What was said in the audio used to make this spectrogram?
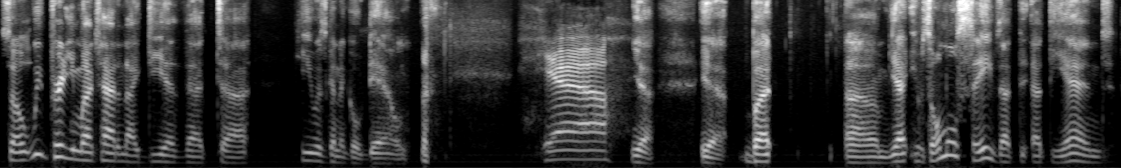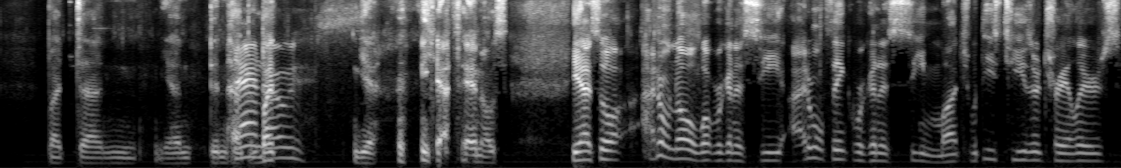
so we pretty much had an idea that uh, he was going to go down. Yeah. yeah, yeah. but um, yeah, he was almost saved at the at the end, but uh, yeah, didn't happen. But yeah, yeah, Thanos. Yeah, so I don't know what we're gonna see. I don't think we're gonna see much with these teaser trailers.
